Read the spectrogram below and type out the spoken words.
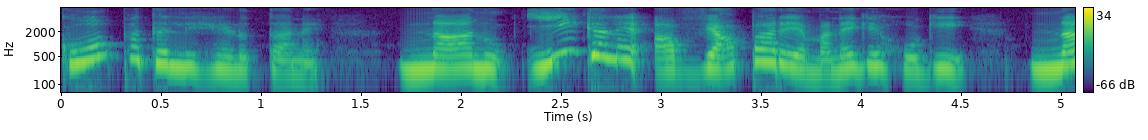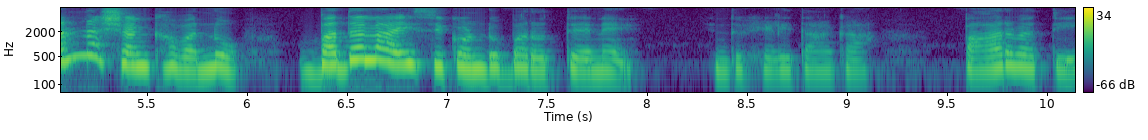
ಕೋಪದಲ್ಲಿ ಹೇಳುತ್ತಾನೆ, ನಾನು ಈಗಲೇ ಆ ವ್ಯಾಪಾರಿಯ ಮನೆಗೆ ಹೋಗಿ ನನ್ನ ಶಂಖವನ್ನು ಬದಲಾಯಿಸಿಕೊಂಡು ಬರುತ್ತೇನೆ, ಎಂದು ಹೇಳಿದಾಗ ಪಾರ್ವತಿ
